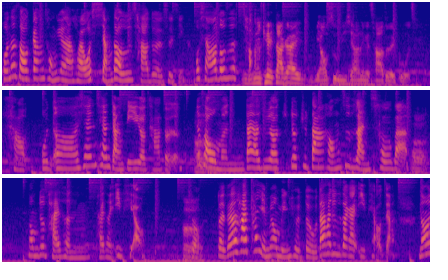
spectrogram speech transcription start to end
我那时候刚从越南回来，我想到的都是插队的事情，我想到都是吵。你你可以大概描述一下那个插队的过程。好，我呃先先讲第一个插队的，那嗯时候我们大家就要要去搭好像是缆车吧，嗯。那我们就排成排成一条，就嗯对，但是他他也没有明确队伍，但他就是大概一条这样。然后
